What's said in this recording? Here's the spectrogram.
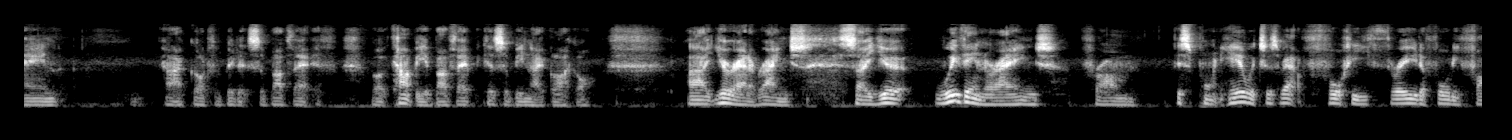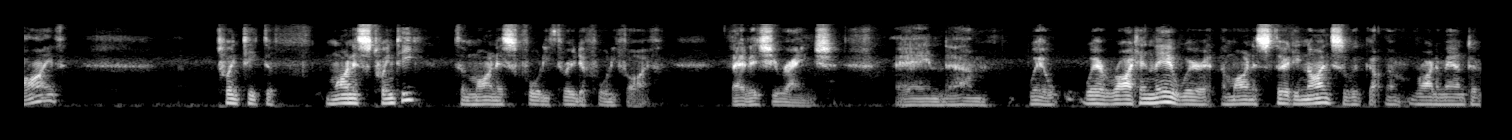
And uh, God forbid it's above that. If Well, it can't be above that because there'll be no glycol. Uh, you're out of range. So you're within range from this point here, which is about 43 to 45, 20 to minus 20 to minus 43 to 45. That is your range. And um, we're, we're right in there. We're at the minus 39, so we've got the right amount of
